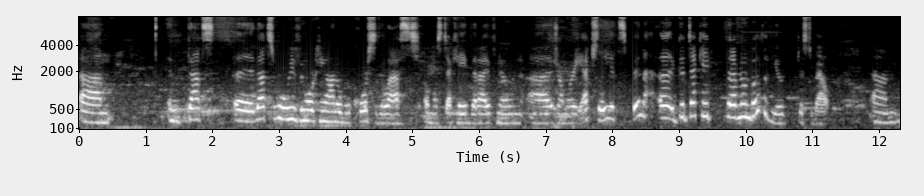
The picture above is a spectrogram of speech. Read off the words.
Um, and that's uh, that's what we've been working on over the course of the last almost decade that I've known uh, Jean Marie. Actually, it's been a good decade that I've known both of you, just about. Um,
